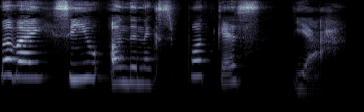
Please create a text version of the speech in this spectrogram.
Bye bye. See you on the next podcast. Ya. Yeah.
